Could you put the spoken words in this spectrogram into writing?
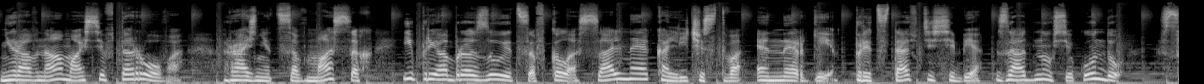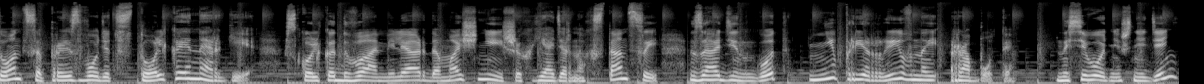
не равна массе второго. Разница в массах и преобразуется в колоссальное количество энергии. Представьте себе, за одну секунду Солнце производит столько энергии, сколько 2 миллиарда мощнейших ядерных станций за один год непрерывной работы. На сегодняшний день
